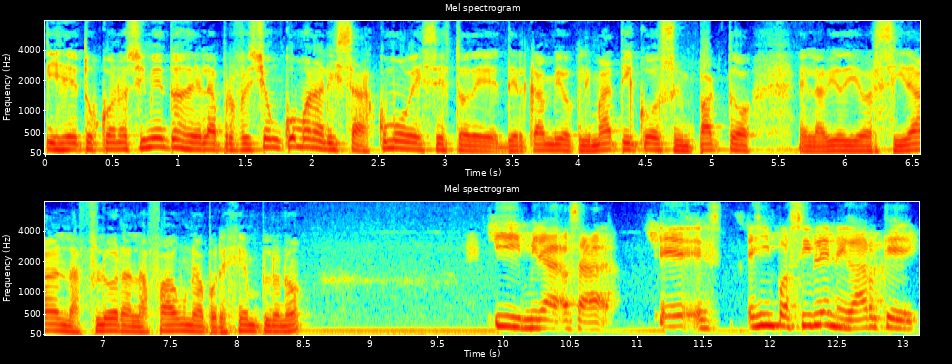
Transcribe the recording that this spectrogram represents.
y de tus conocimientos de la profesión, ¿cómo analizás, cómo ves esto del cambio climático, su impacto en la biodiversidad, en la flora, en la fauna, por ejemplo, ¿no? Y mira, o sea, es, imposible negar que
